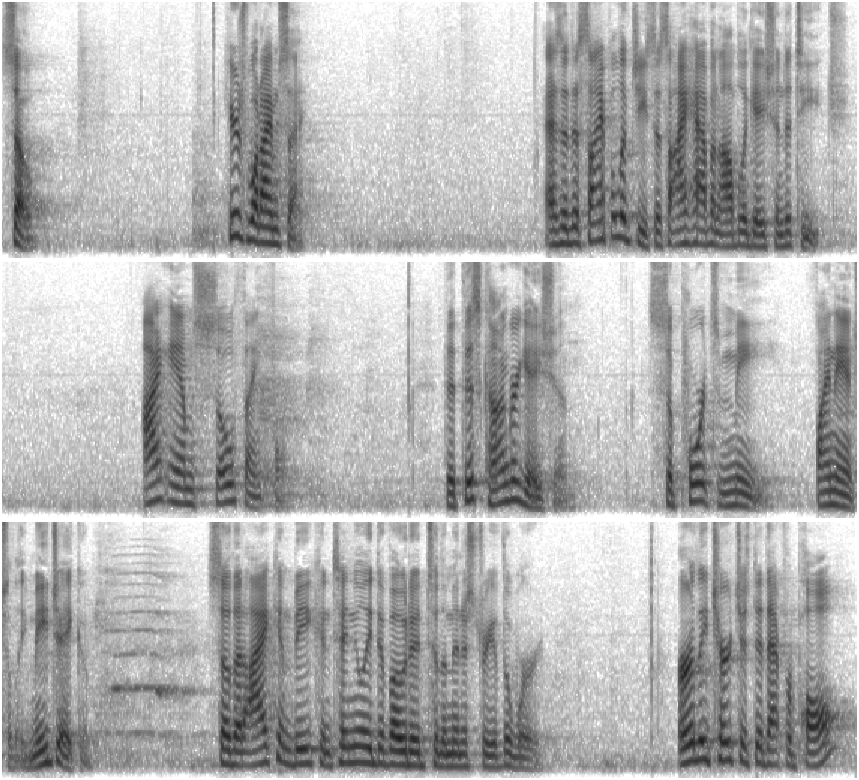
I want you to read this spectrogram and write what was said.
So, here's what I'm saying. As a disciple of Jesus, I have an obligation to teach. I am so thankful that this congregation supports me financially, me, Jacob, so that I can be continually devoted to the ministry of the word. Early churches did that for Paul.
